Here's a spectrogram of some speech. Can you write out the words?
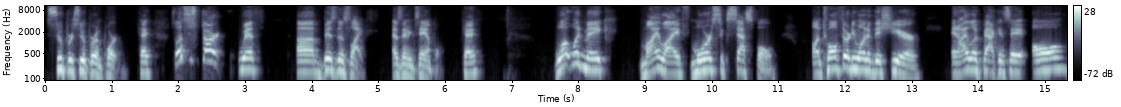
super, super important. Okay. So, let's start with um, business life as an example. Okay. What would make my life more successful on 1231 of this year? And I look back and say, oh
